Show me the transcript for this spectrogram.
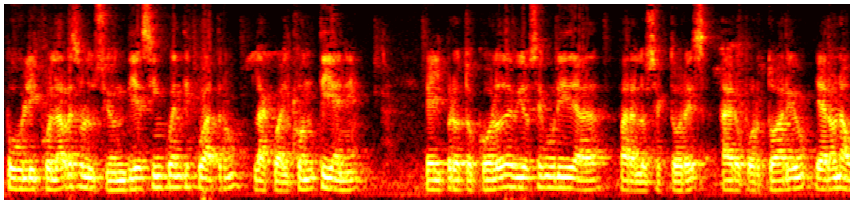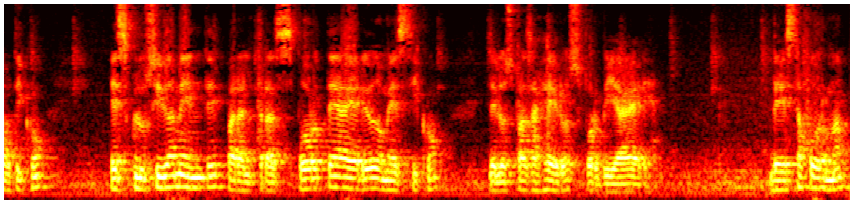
publicó la resolución 1054, la cual contiene el protocolo de bioseguridad para los sectores aeroportuario y aeronáutico exclusivamente para el transporte aéreo doméstico de los pasajeros por vía aérea. De esta forma,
